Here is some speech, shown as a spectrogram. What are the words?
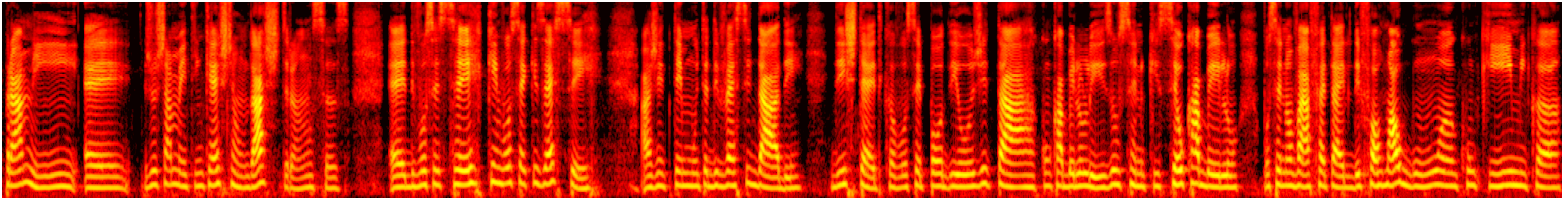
Para mim, é justamente em questão das tranças, é de você ser quem você quiser ser. A gente tem muita diversidade de estética. Você pode hoje estar com cabelo liso, sendo que seu cabelo você não vai afetar ele de forma alguma, com química,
